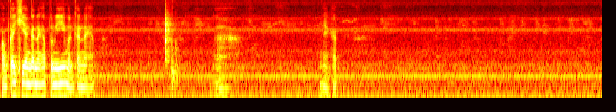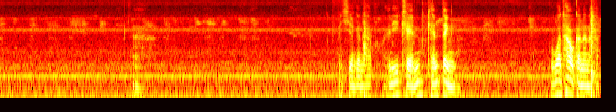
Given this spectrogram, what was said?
ความใกล้เคียงกันนะครับ ตัวนี้เหมือนกันนะครับ อ่า เนี่ยครับอ่าไปเคียงกันนะครับ อันนี้แขนแขนแต่งผมว่าเท่ากันนะนะครับ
